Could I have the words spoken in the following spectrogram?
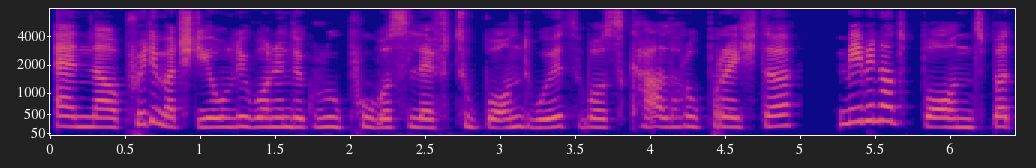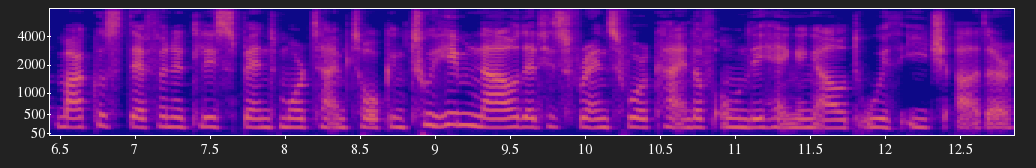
And now pretty much the only one in the group who was left to bond with was Karl Ruprechter. Maybe not bond, but Marcus definitely spent more time talking to him now that his friends were kind of only hanging out with each other.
